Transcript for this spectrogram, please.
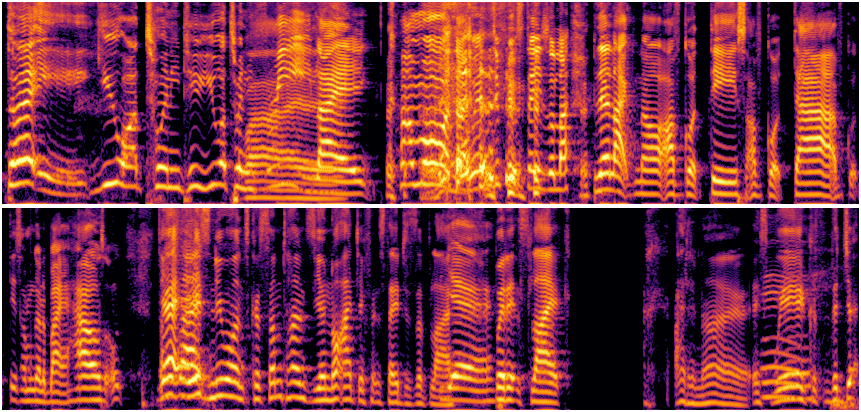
30. You are 22. You are 23. Right. Like, come on. Like, we're in different stages of life. But they're like, no, I've got this. I've got that. I've got this. I'm gonna buy a house. Yeah, like, it is nuanced because sometimes you're not at different stages of life. Yeah. But it's like, I don't know. It's weird because the ge-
